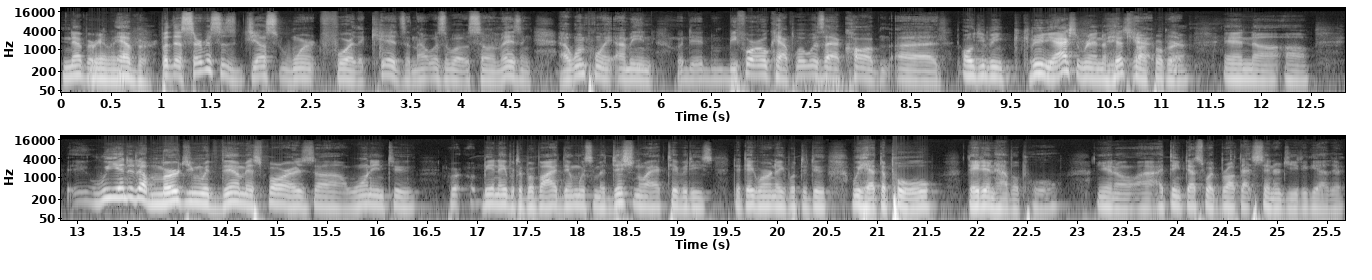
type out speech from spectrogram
Never, Really? ever. But the services just weren't for the kids, and that was what was so amazing. At one point, I mean, before OWCAP, what was that called? Uh, Oh, you mean Community Action ran the Head Start Yeah, program, and uh, uh, we ended up merging with them as far as uh, wanting to being able to provide them with some additional activities that they weren't able to do. We had the pool; they didn't have a pool. You know, I think that's what brought that synergy together.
